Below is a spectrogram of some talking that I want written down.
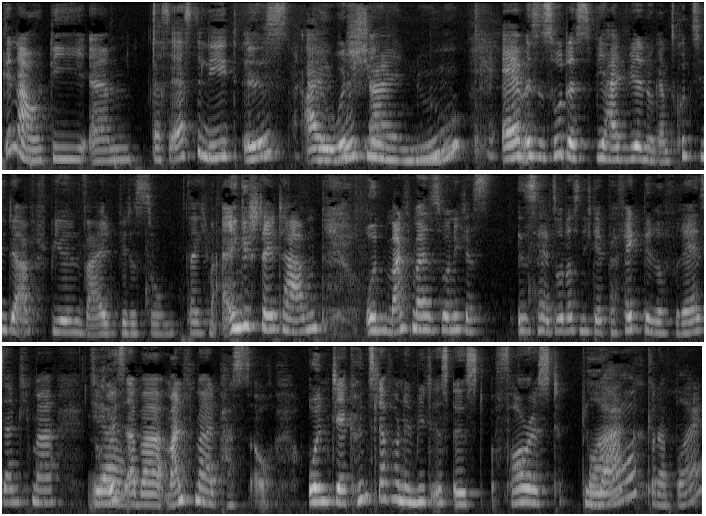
Genau, die. Ähm, das erste Lied ist I, I Wish I Knew. Ähm, es ist so, dass wir halt wieder nur ganz kurz Lieder abspielen, weil wir das so, sag ich mal, eingestellt haben. Und manchmal ist es so nicht, dass ist es halt so, dass nicht der perfekte Refrain, sag ich mal, so ja. ist, aber manchmal passt es auch. Und der Künstler von dem Lied ist, ist Forest Black, Black? oder Black?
